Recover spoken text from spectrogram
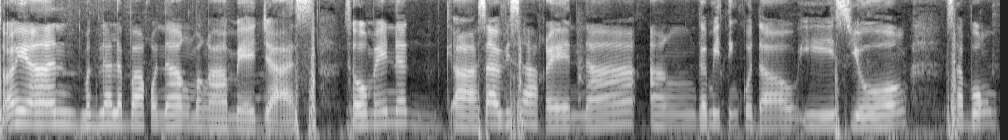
So, ayan, maglalaba ako ng mga medyas. So, may nag ah, sa akin na ang gamitin ko daw is yung sabong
